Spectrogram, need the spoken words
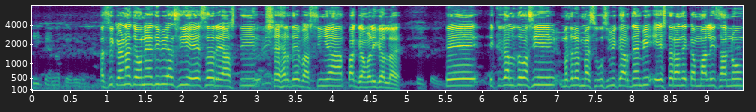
ਕੀ ਕਹਿਣਾ ਚਾਹ ਰਹੇ ਹੋ? ਅਸੀਂ ਕਹਿਣਾ ਚਾਹੁੰਦੇ ਹਾਂ ਜੀ ਵੀ ਅਸੀਂ ਇਸ ਰਿਆਸਤੀ ਸ਼ਹਿਰ ਦੇ ਵਾਸੀ ਹਾਂ ਭਾਗਾਂ ਵਾਲੀ ਗੱਲ ਹੈ। ਤੇ ਇੱਕ ਗੱਲ ਤੋਂ ਅਸੀਂ ਮਤਲਬ ਮਹਿਸੂਸ ਵੀ ਕਰਦੇ ਹਾਂ ਵੀ ਇਸ ਤਰ੍ਹਾਂ ਦੇ ਕੰਮਾਂ ਲਈ ਸਾਨੂੰ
